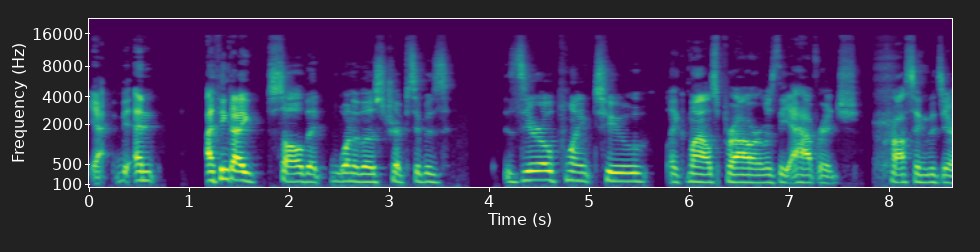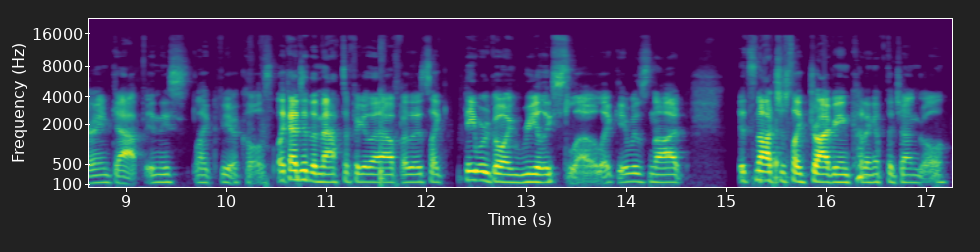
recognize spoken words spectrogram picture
yeah, and I think I saw that one of those trips it was 0.2 like miles per hour was the average crossing the Darien Gap in these like vehicles. Like I did the math to figure that out, but it's like they were going really slow. Like it was not it's not just like driving and cutting up the jungle.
